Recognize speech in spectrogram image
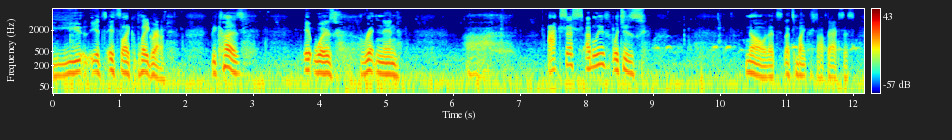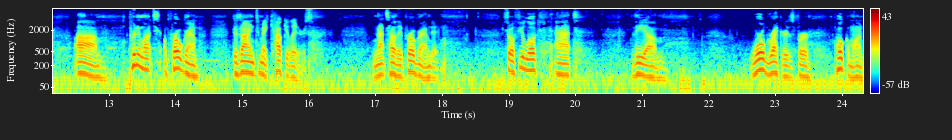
you, it's it's like a playground because it was written in uh, Access, I believe, which is no, that's that's Microsoft Access. Um, pretty much a program designed to make calculators, and that's how they programmed it. So if you look at the um, world records for Pokemon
